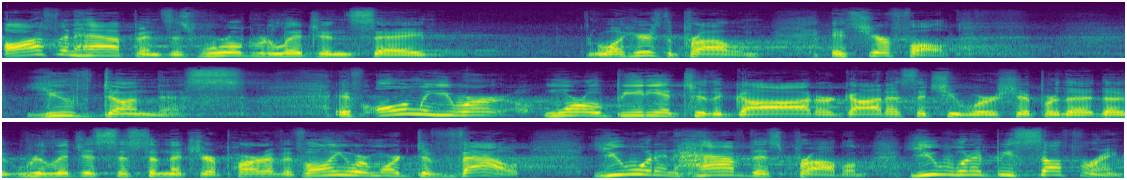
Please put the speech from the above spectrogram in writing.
often happens is world religions say, well, here's the problem it's your fault. You've done this. If only you were more obedient to the God or goddess that you worship or the, the religious system that you're a part of, if only you were more devout, you wouldn't have this problem. You wouldn't be suffering.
